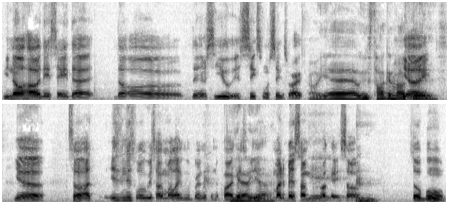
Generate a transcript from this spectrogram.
you know how they say that the uh the MCU is six one six, right? oh yeah, we was talking about Yeah. this. Yeah. So I, isn't this what we were talking about? Like we bring up in the podcast. Yeah, It- yeah. It might have been something. Yeah. Okay, so so boom,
